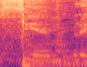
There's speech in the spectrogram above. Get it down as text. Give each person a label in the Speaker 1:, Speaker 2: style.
Speaker 1: siempre.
